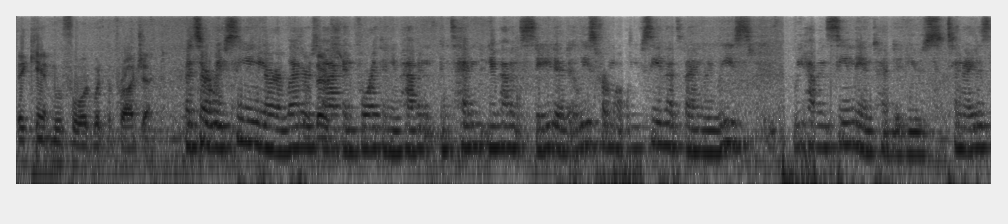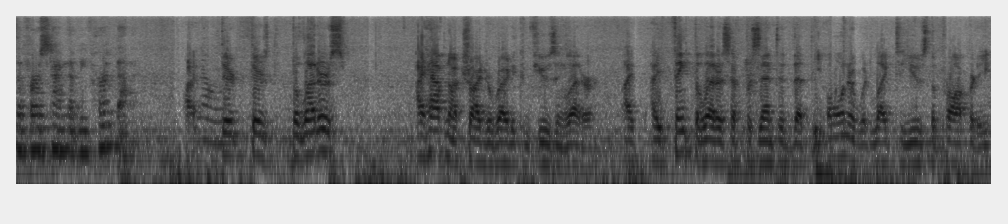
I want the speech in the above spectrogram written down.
they can't move forward with the project. But sir, we've seen your letters So there's- back and forth, and you haven't intend, you haven't stated, at least from what we've seen that's been released, we haven't seen the intended use. Tonight is the first time that we've heard that. I- There, there's, the letters, I have not tried to write a confusing letter. I, I think the letters have presented that the owner would like to use the property,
